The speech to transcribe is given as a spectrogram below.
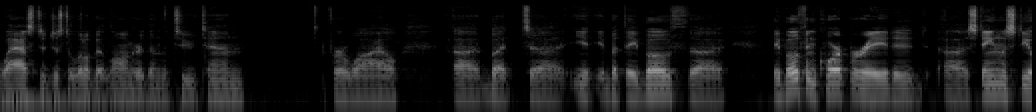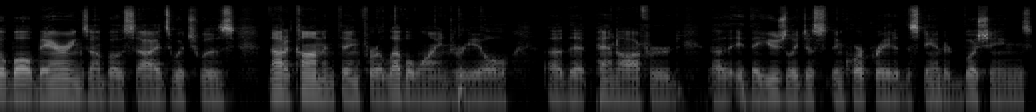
lasted just a little bit longer than the 210 for a while, uh, but uh, but they both uh, they both incorporated uh, stainless steel ball bearings on both sides, which was not a common thing for a level wind reel uh, that Penn offered. Uh, they usually just incorporated the standard bushings.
